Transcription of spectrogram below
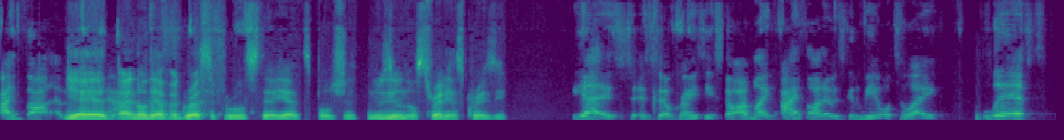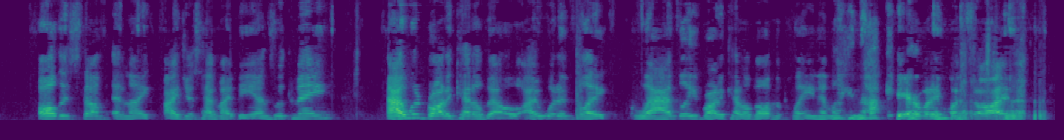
I thought I Yeah, yeah, I know they have aggressive rules there. Yeah, it's bullshit. New Zealand, Australia is crazy. Yeah, it's it's so crazy. So I'm like, I thought I was gonna be able to like lift all this stuff, and like I just had my bands with me. I would have brought a kettlebell. I would have like gladly brought a kettlebell on the plane and like not care what anyone thought.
